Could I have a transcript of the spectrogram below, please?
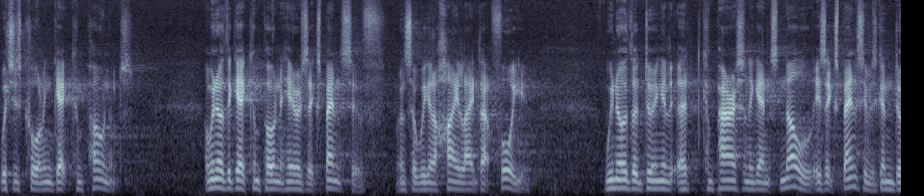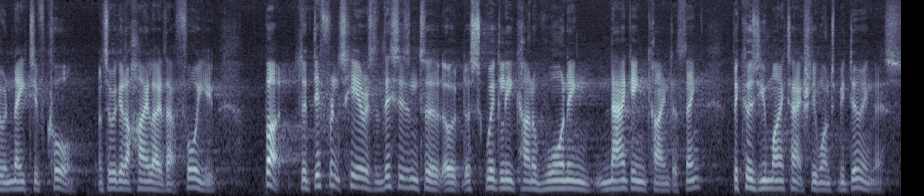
which is calling get components. And we know the get component here is expensive, and so we're going to highlight that for you. We know that doing a, a comparison against null is expensive. It's going to do a native call, and so we're going to highlight that for you. But the difference here is that this isn't a, a squiggly kind of warning, nagging kind of thing, because you might actually want to be doing this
